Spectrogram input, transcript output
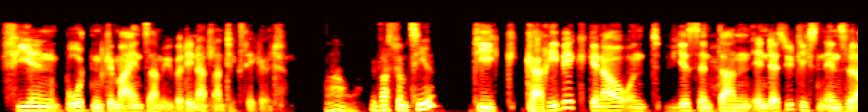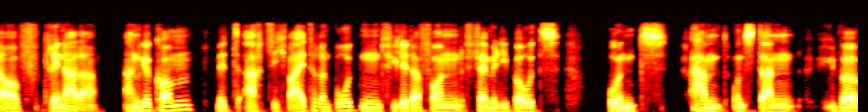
vielen Booten gemeinsam über den Atlantik segelt. Wow. Mit was für einem Ziel? Die Karibik, genau. Und wir sind dann in der südlichsten Insel auf Grenada angekommen mit 80 weiteren Booten, viele davon Family Boats und haben uns dann über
